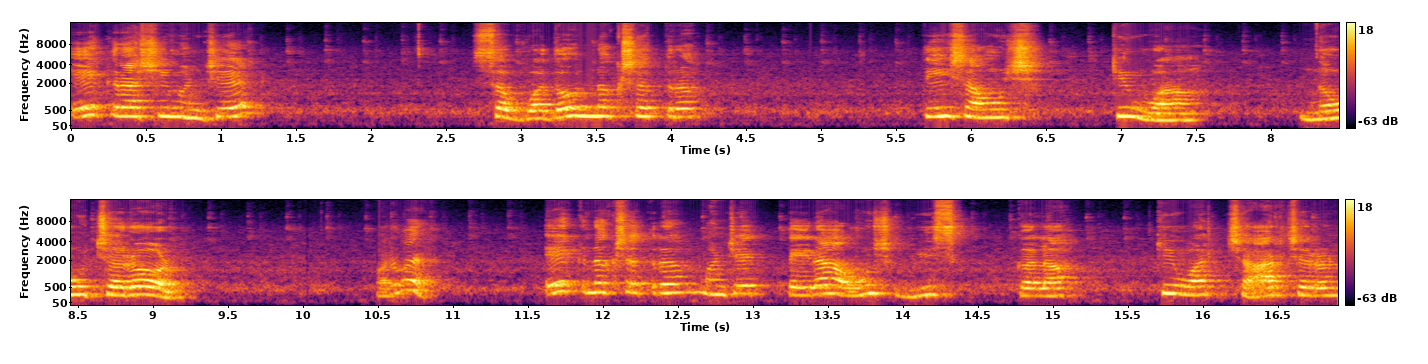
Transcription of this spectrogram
एक राशी म्हणजे सव्वा दोन नक्षत्र. तीस अंश किंवा नऊ चरण. बरोबर एक नक्षत्र म्हणजे तेरा अंश वीस कला किंवा चार चरण.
